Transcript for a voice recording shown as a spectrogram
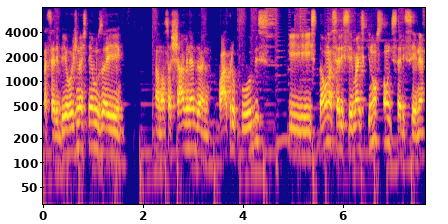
a série B. Hoje nós temos aí a nossa chave, né, Dani? Quatro clubes que estão na Série C, mas que não são de Série C, né?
